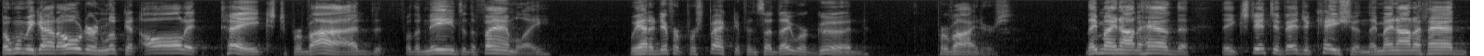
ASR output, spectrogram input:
But when we got older and looked at all it takes to provide for the needs of the family, we had a different perspective and said they were good providers. They may not have had the, the extensive education. They may not have had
